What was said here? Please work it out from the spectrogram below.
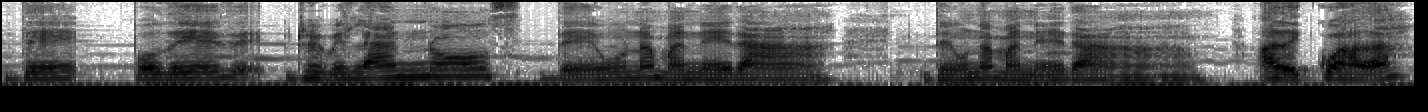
de poder revelarnos de una manera de una manera adecuada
